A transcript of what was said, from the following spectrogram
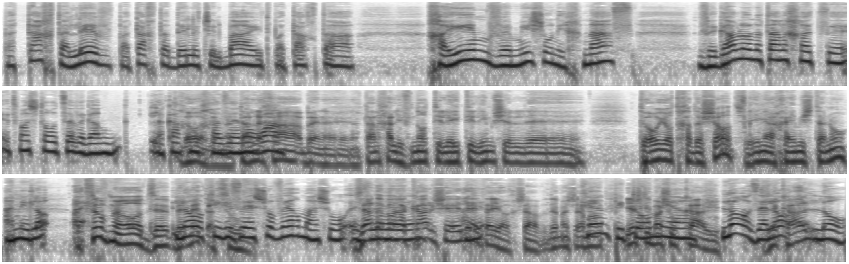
פתחת לב, פתחת דלת של בית, פתחת חיים, ומישהו נכנס, וגם לא נתן לך את, את מה שאתה רוצה, וגם לקח לא, ממך, זה נורא. לך, נתן לך לבנות תילי תילים של אה, תיאוריות חדשות, שהנה החיים השתנו. אני לא... עצוב מאוד, זה באמת לא, עצוב. כי זה שובר משהו. זה הדבר הקל שהעלית אני- עכשיו, זה מה שאמרת. כן, יש לי פתאום משהו נהיה... קל. לא, זה, לא, קל? לא.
